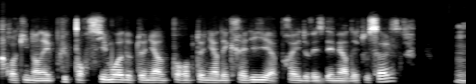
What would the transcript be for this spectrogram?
crois qu'ils n'en avaient plus que pour six mois pour obtenir des crédits, après ils devaient se démerder tout seuls. Mm.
